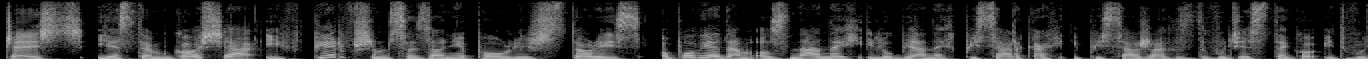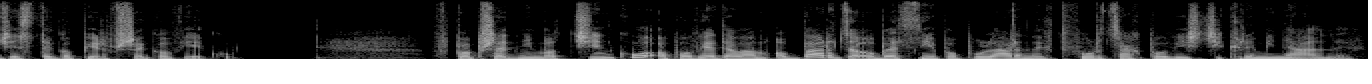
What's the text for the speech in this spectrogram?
Cześć, jestem Gosia i w pierwszym sezonie Polish Stories opowiadam o znanych i lubianych pisarkach i pisarzach z XX i XXI wieku. W poprzednim odcinku opowiadałam o bardzo obecnie popularnych twórcach powieści kryminalnych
